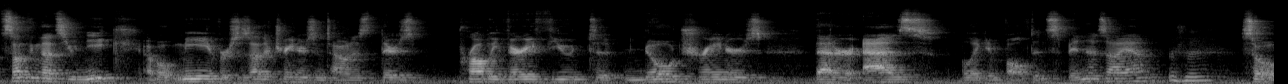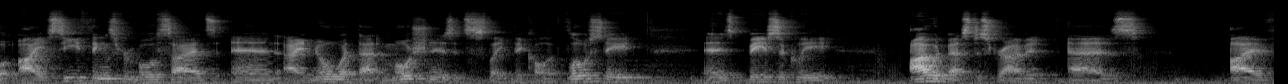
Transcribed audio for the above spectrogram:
something that's unique about me versus other trainers in town is there's probably very few to no trainers that are as like involved in spin as I am. Mm-hmm. So I see things from both sides, and I know what that emotion is. It's like they call it flow state, and it's basically I would best describe it as I've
